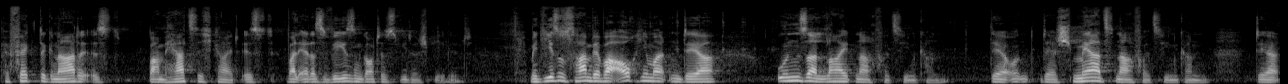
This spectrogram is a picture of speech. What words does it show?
perfekte Gnade ist, Barmherzigkeit ist, weil er das Wesen Gottes widerspiegelt. Mit Jesus haben wir aber auch jemanden, der unser Leid nachvollziehen kann, der, der Schmerz nachvollziehen kann, der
